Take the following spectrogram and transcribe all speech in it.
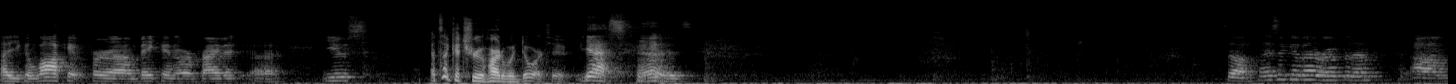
Uh, you can lock it for um, vacant or private uh, use. That's like a true hardwood door too. Yes, Yeah. it is. So there's a good bit of room for them, um,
